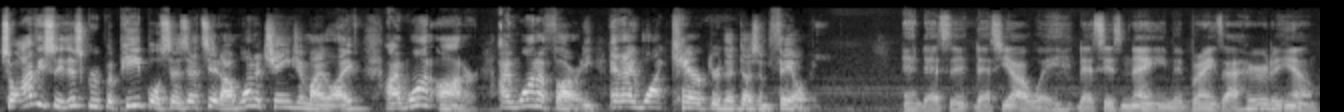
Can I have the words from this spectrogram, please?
So obviously this group of people says that's it. I want a change in my life. I want honor. I want authority and I want character that doesn't fail me. and that's it. That's Yahweh. That's His name. It brings. I heard of Him.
